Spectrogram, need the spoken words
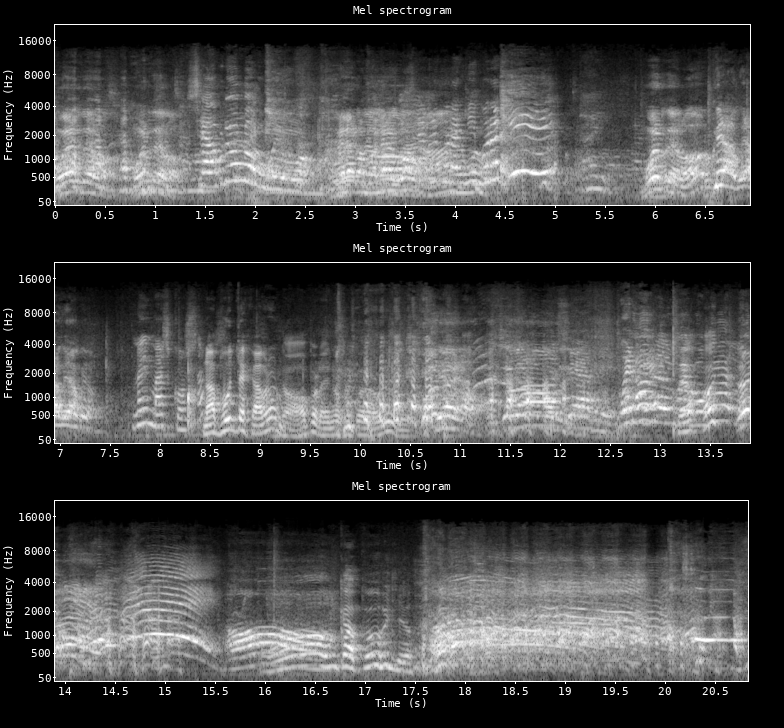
¡Muérdelo! ¡Muérdelo! ¿Se abre o no el huevo? Poner el huevo. Abre por aquí, por aquí. ¡Muérdelo! Cuidado, cuidado, cuidado. No hay más cosas. No apuntes, cabrón. No, por ahí no se puede abrir. ¡Muérdelo! ¡Échale la Se abre. Abre el huevo. ¡Ay! ¡Oh, un capullo! Eso me suena bien, Gonzalo. Oye, Hay Carlitos, instrucciones,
